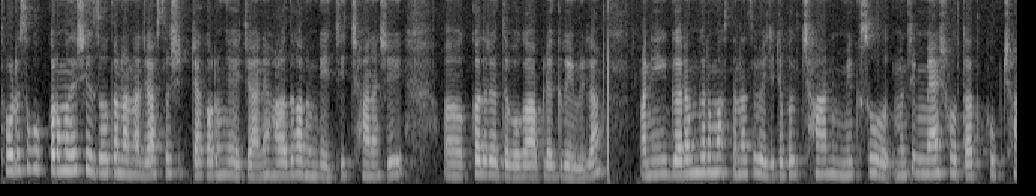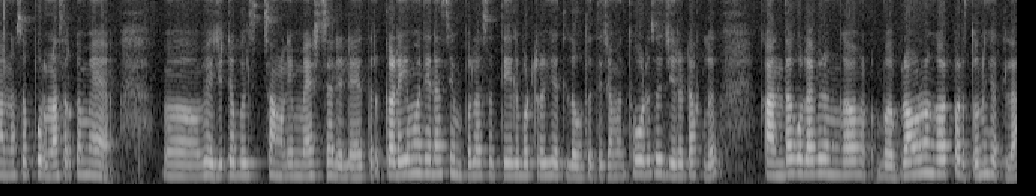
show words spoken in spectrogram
थोडंसं कुकरमध्ये शिजवताना ना जास्त शिट्ट्या करून घ्यायच्या आणि हळद घालून घ्यायची. छान अशी कलर येतो बघा आपल्या ग्रेव्हीला आणि गरम गरम असतानाच व्हेजिटेबल छान मिक्स हो म्हणजे मॅश होतात. खूप छान असं पुरणासारखं मॅ व्हेजिटेबल्स चांगले मॅश झालेले आहेत. तर कढईमध्ये ना सिंपल असं तेल बटर घेतलं होतं. त्याच्यामध्ये थोडंसं जिरं टाकलं. कांदा गुलाबी रंगावर ब्राऊन रंगावर परतून घेतला.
